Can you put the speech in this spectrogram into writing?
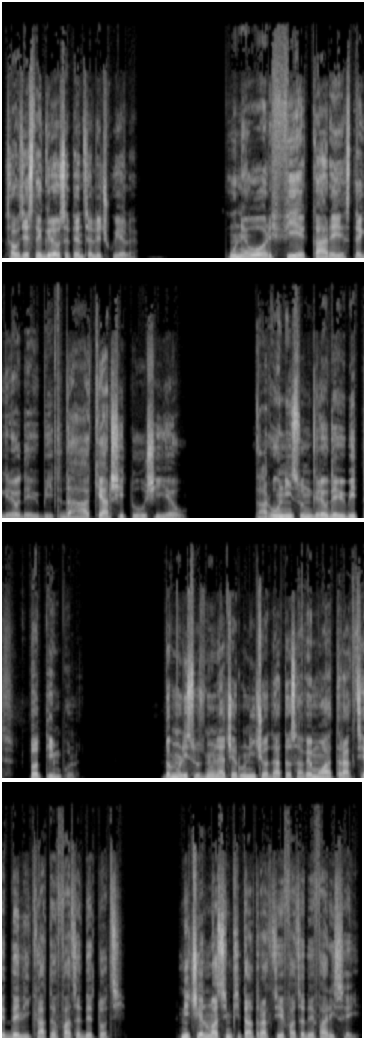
sau ți este greu să te înțelegi cu ele. Uneori fiecare este greu de iubit, da, chiar și tu și eu. Dar unii sunt greu de iubit tot timpul. Domnul Isus nu ne-a cerut niciodată să avem o atracție delicată față de toți. Nici el nu a simțit atracție față de farisei.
